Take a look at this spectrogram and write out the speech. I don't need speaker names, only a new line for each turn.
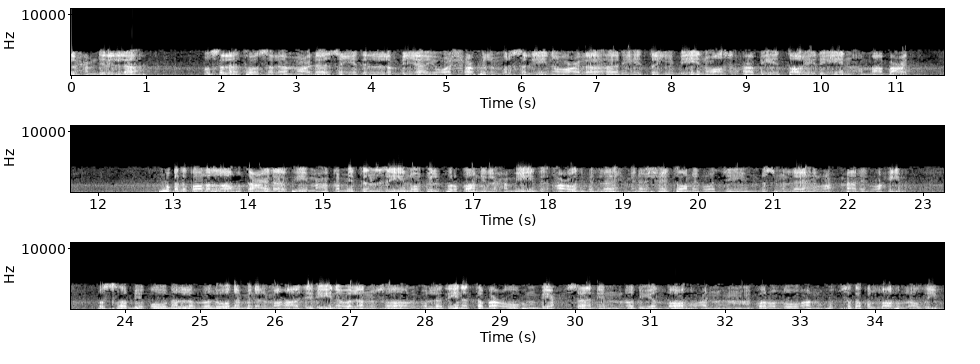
الحمد لله والصلاة والسلام على سيد الأنبياء وأشرف المرسلين وعلى آله الطيبين وأصحابه الطاهرين. أما بعد فقد قال الله تعالى في محكم التنزيل وفي الفرقان الحميد أعوذ بالله من الشيطان الرجيم. بسم الله الرحمن الرحيم. السابقون الأولون من المهاجرين والأنصار والذين اتبعوهم بإحسان رضي الله عنهم ورضوا عنه صدق الله العظيم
